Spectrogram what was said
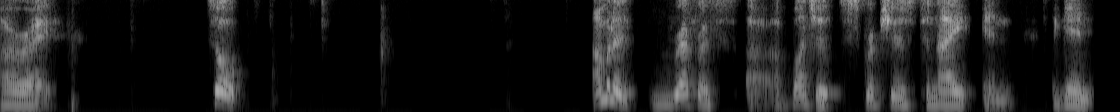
All right. So I'm going to reference uh, a bunch of scriptures tonight. And again,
